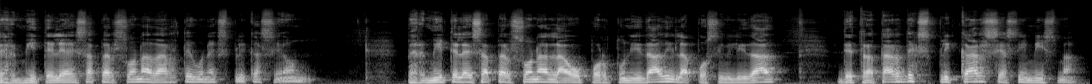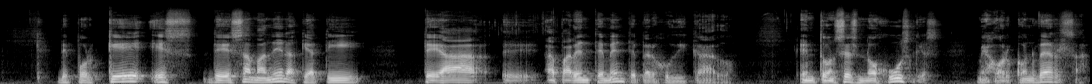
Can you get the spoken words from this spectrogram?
Permítele a esa persona darte una explicación. Permítele a esa persona la oportunidad y la posibilidad de tratar de explicarse a sí misma de por qué es de esa manera que a ti te ha eh, aparentemente perjudicado. Entonces no juzgues, mejor conversa.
